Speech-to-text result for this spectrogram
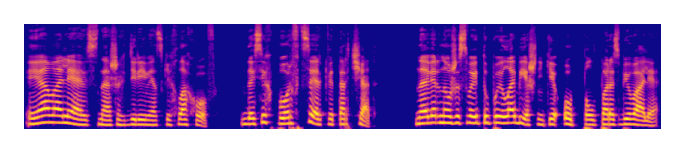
«Я валяюсь с наших деревенских лохов. До сих пор в церкви торчат. Наверное, уже свои тупые лобешники об пол поразбивали.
